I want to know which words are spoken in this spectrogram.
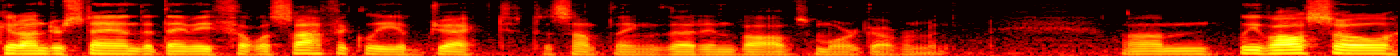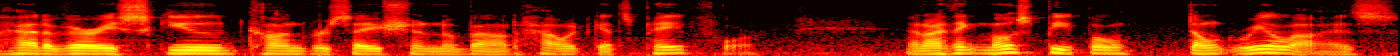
could understand that they may philosophically object to something that involves more government. Um, we've also had a very skewed conversation about how it gets paid for. And I think most people don't realize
